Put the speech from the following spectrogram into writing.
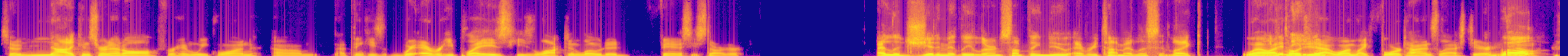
So not a concern at all for him week one. Um, I think he's wherever he plays, he's locked and loaded fantasy starter. I legitimately learn something new every time I listen. Like, well, even, I told even, you that one like four times last year. Well, so.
